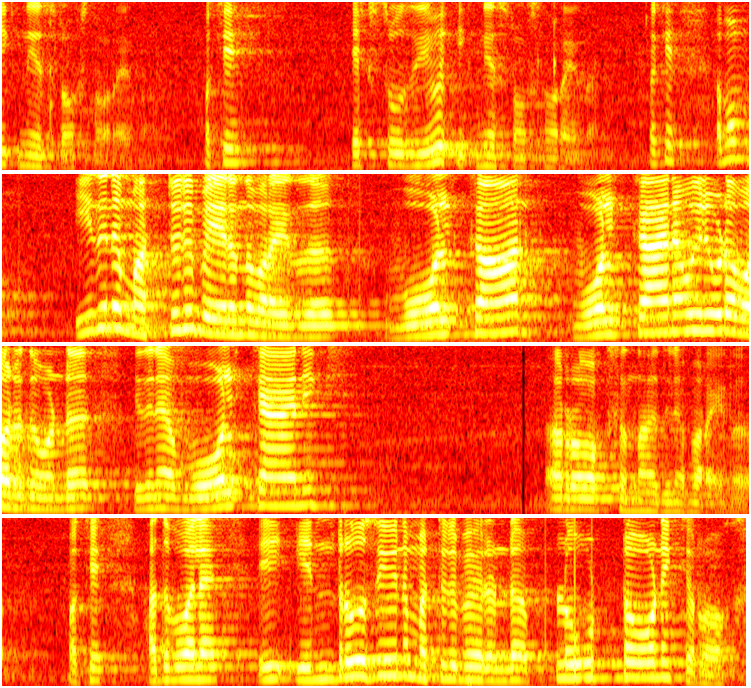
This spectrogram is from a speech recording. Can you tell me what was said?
ഇഗ്നിയസ് റോക്സ് എന്ന് പറയുന്നത്. ഓക്കെ എക്സ്ക്ലൂസീവ് ഇഗ്നിയസ് റോക്സ് എന്ന് പറയുന്നത്. ഓക്കെ അപ്പം ഇതിന് മറ്റൊരു പേരെന്ന് പറയുന്നത് വോൾക്കാൻ വോൾക്കാനോയിലൂടെ വരുന്നതുകൊണ്ട് ഇതിനെ വോൾക്കാനിക് റോക്സ് എന്നാണ് ഇതിനെ പറയുന്നത്. ഓക്കെ അതുപോലെ ഈ ഇൻട്രൂസീവിന് മറ്റൊരു പേരുണ്ട് പ്ലൂട്ടോണിക് റോക്ക്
